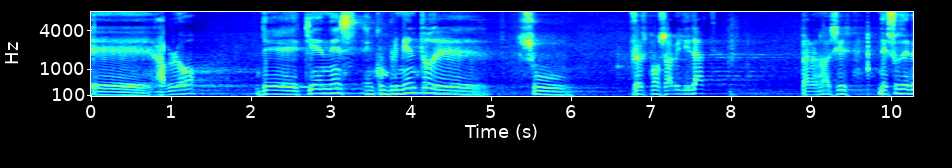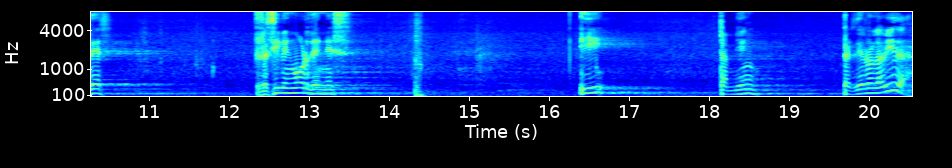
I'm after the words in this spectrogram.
eh, habló de quienes, en cumplimiento de su responsabilidad, para no decir de su deber, reciben órdenes y también perdieron la vida,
